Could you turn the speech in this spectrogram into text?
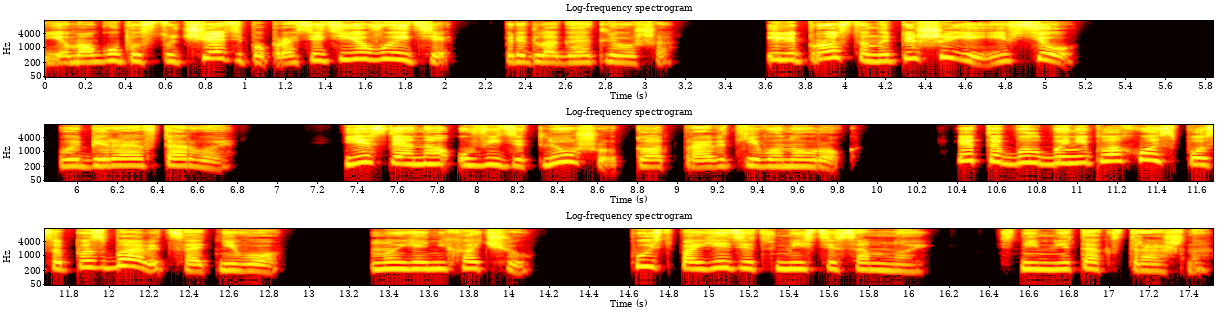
«Я могу постучать и попросить ее выйти», — предлагает Лёша. «Или просто напиши ей, и все. Выбираю второе. Если она увидит Лёшу, то отправит его на урок. Это был бы неплохой способ избавиться от него. Но я не хочу. Пусть поедет вместе со мной. С ним не так страшно.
